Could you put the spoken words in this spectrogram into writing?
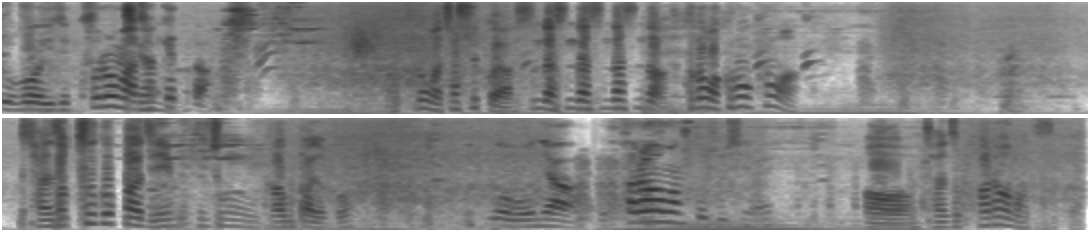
그거 이제 시간 찾겠다. 아, 크로마 찼을 거야. 쓴다 쓴다 쓴다 쓴다. 크로마 크로마 크로마 잔석 투급 빠짐. 은총 가부 빠졌고. 그거 뭐냐? 파라오만 또 조심해. 어 잔석 파라마 됐을 거야.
